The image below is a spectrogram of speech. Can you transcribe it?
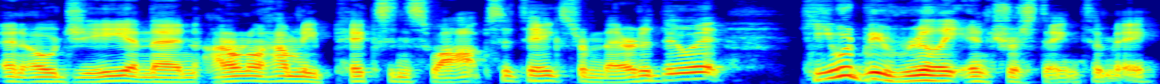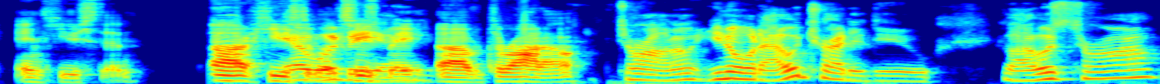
and OG, and then I don't know how many picks and swaps it takes from there to do it, he would be really interesting to me in Houston. Uh, Houston, would be. excuse me, uh, Toronto. Toronto. You know what I would try to do if I was Toronto?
